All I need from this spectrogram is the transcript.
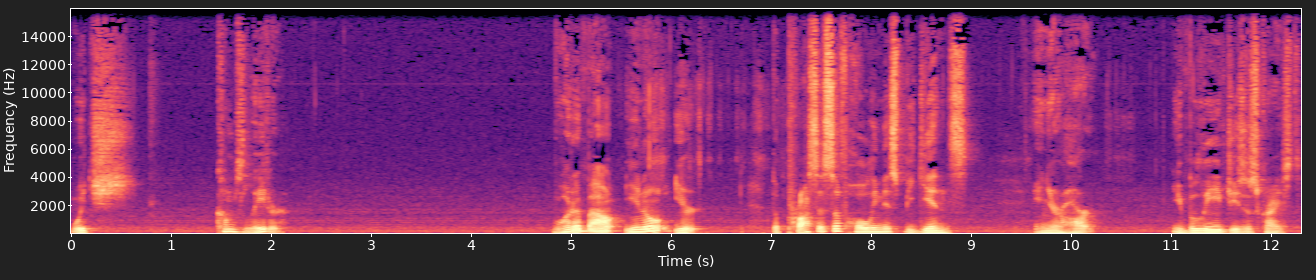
Which comes later. What about, you know, your the process of holiness begins in your heart. You believe Jesus Christ.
